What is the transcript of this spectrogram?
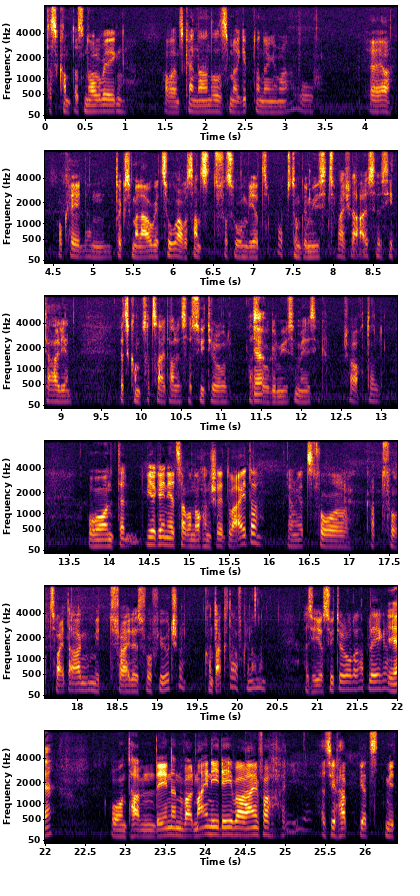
das kommt aus Norwegen, aber wenn es kein anderes mehr gibt, dann denke ich mir, oh, ja, ja, okay, dann drückst du mal ein Auge zu, aber sonst versuchen wir jetzt Obst und Gemüse zum Beispiel alles aus Italien. Jetzt kommt zurzeit alles aus Südtirol, also ja. gemüsemäßig, ist auch toll. Und dann, wir gehen jetzt aber noch einen Schritt weiter. Wir haben jetzt vor, gerade vor zwei Tagen mit Fridays for Future Kontakt aufgenommen, also hier Südtiroler Ableger. Ja. Und haben denen, weil meine Idee war einfach, also ich habe jetzt mit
